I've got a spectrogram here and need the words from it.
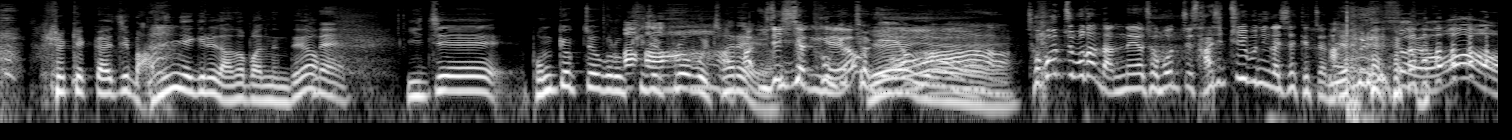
이렇게까지 많은 얘기를 나눠봤는데요. 네. 이제 본격적으로 퀴즈 아, 풀어볼 차례예요. 아, 이제 시작이에요? 예, 예. 아, 저번 주보단 낫네요. 저번 주 47분인가 시작했잖아요. 그랬어요.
